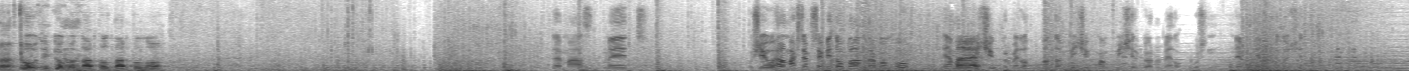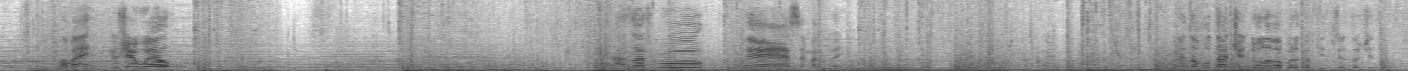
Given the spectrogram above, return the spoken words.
Tartol. Oh, ty kokos, tartl, tartl, no. Má mid. Už je uhel, máš tam přebitou blunder bombu? Já mám píček kormidlo, mám tam píček, mám píček kormidlo, už ne, nemůžu točit. Máme, už je uhel. Já zařvu. Ne, jsem mrtvej. Bude to otáčet doleva, bude to chtít přetočit.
